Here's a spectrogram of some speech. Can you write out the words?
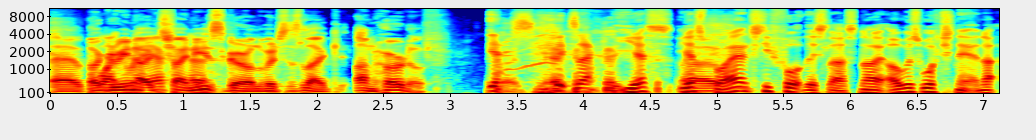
uh, a green-eyed rare. Chinese girl, which is like unheard of. Yes, exactly. yes, yes, bro. I um, actually thought this last night. I was watching it, and I,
